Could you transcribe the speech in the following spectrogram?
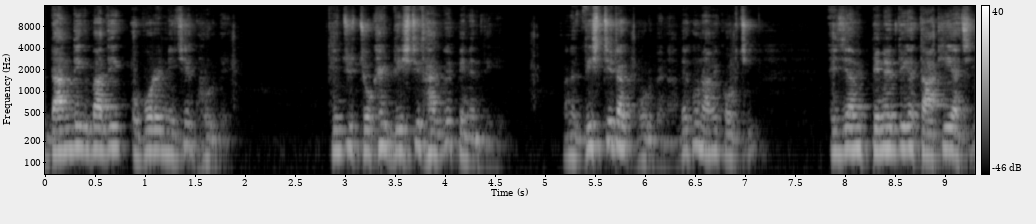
ডান দিক বাদিক ওপরে নিচে ঘুরবে। কিন্তু চোখের দৃষ্টি থাকবে পেনের দিকে। মানে দৃষ্টিটা ঘুরবে না। দেখুন আমি করছি। এই যে আমি পেনের দিকে তাকিয়ে আছি,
